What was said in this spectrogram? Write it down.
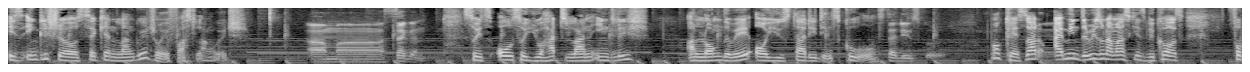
Is English your second language or your first language? Um, uh, second, So it's also you had to learn English along the way, or you studied in school. study in school. Okay, so that, I mean, the reason I'm asking is because for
